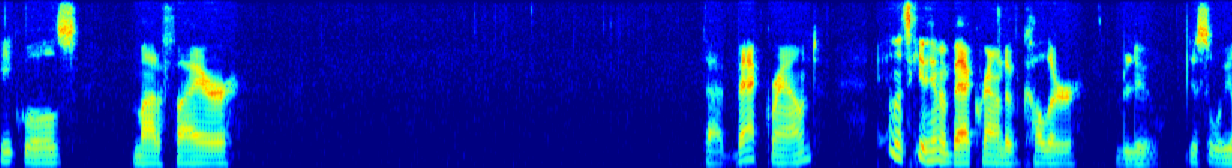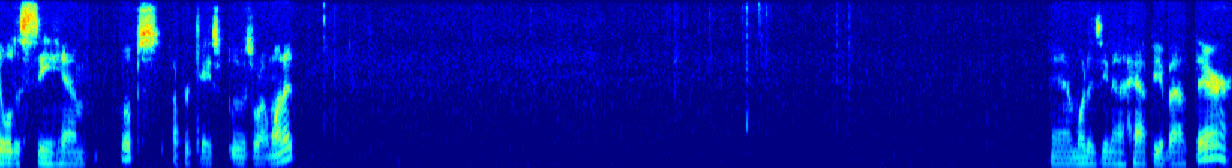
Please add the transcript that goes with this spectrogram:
equals modifier dot background. And let's give him a background of color blue, just so we'll be able to see him. Whoops, uppercase blue is what I wanted. And what is he not happy about there?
